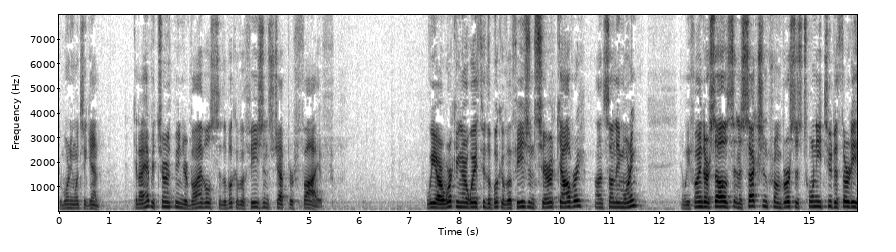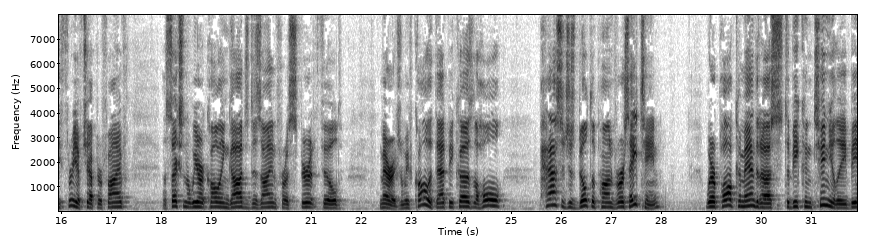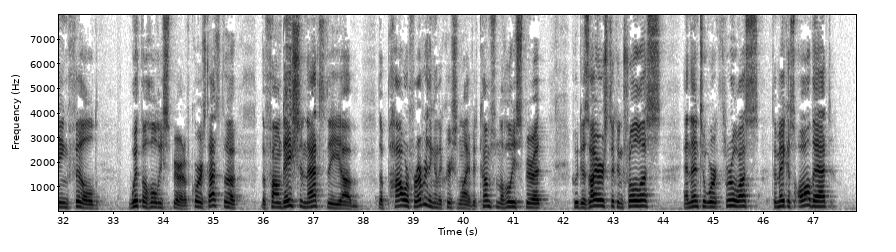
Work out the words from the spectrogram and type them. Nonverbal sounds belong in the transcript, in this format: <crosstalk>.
Good morning once again. Can I have you turn with me in your Bibles to the book of Ephesians, chapter 5? We are working our way through the book of Ephesians here at Calvary on Sunday morning, and we find ourselves in a section from verses 22 to 33 of chapter 5, a section that we are calling God's Design for a Spirit Filled Marriage. And we've called it that because the whole passage is built upon verse 18 where Paul commanded us to be continually being filled with the Holy Spirit. Of course, that's the, the foundation, that's the, um, the power for everything in the Christian life. It comes from the Holy Spirit who desires to control us and then to work through us to make us all that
